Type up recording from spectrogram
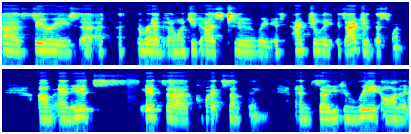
uh, series, uh, a, a thread that I want you guys to read. It's actually it's actually this one, um, and it's it's uh, quite something. And so you can read on it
